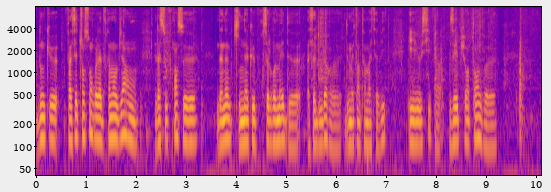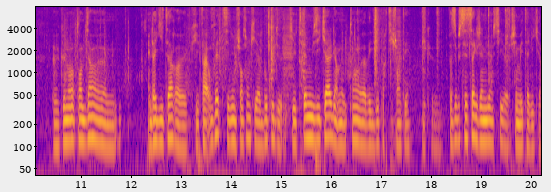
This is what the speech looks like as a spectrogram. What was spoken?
donc, cette chanson relate vraiment bien euh, la souffrance d'un homme qui n'a que pour seul remède à sa douleur de mettre un terme à sa vie. Et aussi, vous avez pu entendre que l'on entend bien euh, la guitare. euh, qui, en fait, c'est une chanson qui a beaucoup de, qui est très musicale et en même temps euh, avec des parties chantées. Euh, c'est- ça que j'aime bien aussi euh, chez Metallica.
